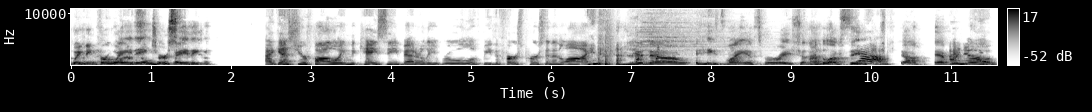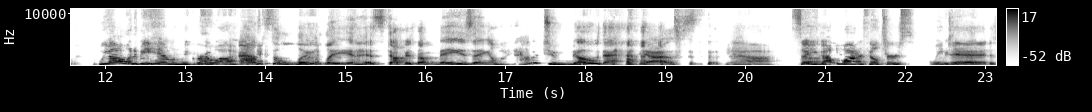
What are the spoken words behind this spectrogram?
waiting for water waiting, filters waiting. I guess you're following the Casey Vetterly rule of be the first person in line. You know, he's my inspiration. I uh, love seeing yeah, yeah, I know. We all want to be him when we grow up. Absolutely. His stuff is amazing. I'm like, how did you know that? yes Yeah. So Yeah. you got the water filters. We, We did. did.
